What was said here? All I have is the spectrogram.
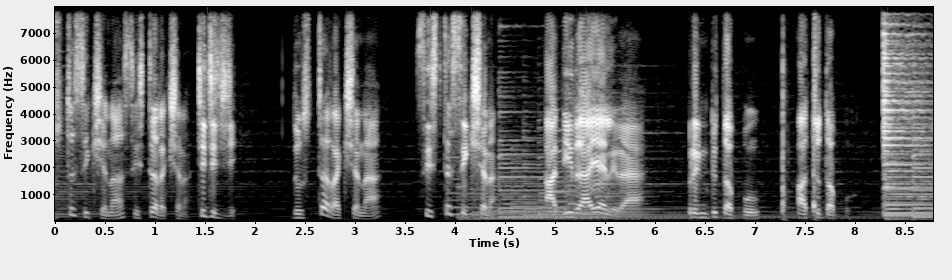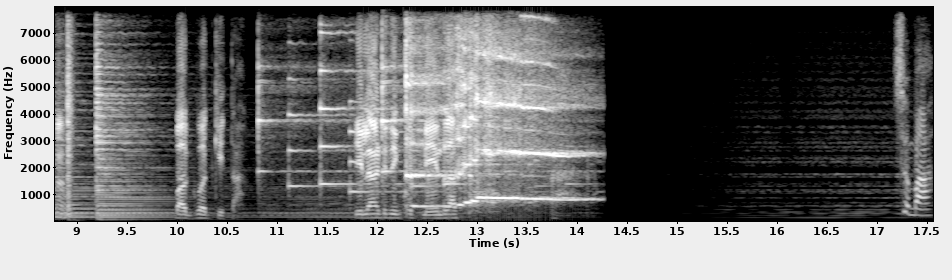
దుష్ట శిక్షణ శిష్ట రక్షణ. చిచి చిచి దుష్ట రక్షణ శిష్ట శిక్షణ. అది రాయాలిరా. ప్రింట్ తప్పు అచ్చు తప్పు. భగవద్గీత. ఇలాంటిది ఇంకోటి నేను రాస్తా సుమా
